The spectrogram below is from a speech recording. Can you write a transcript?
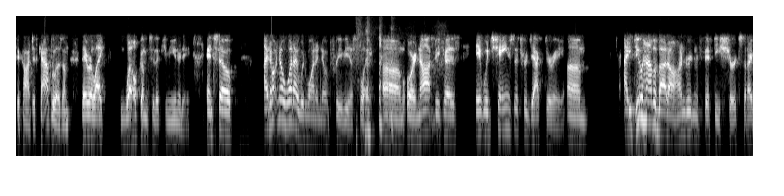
to Conscious Capitalism, they were like, welcome to the community. And so I don't know what I would want to know previously um, or not because it would change the trajectory. Um, I do have about 150 shirts that I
